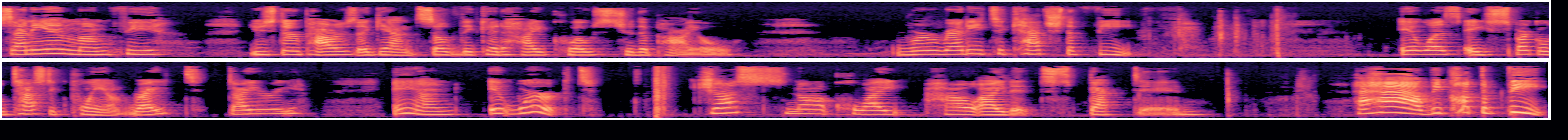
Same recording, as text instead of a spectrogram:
Sunny and Mumphy used their powers again so they could hide close to the pile. We're ready to catch the thief. It was a sparkle-tastic plan, right, Diary? And it worked. Just not quite how I'd expected. Ha ha, we caught the thief!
